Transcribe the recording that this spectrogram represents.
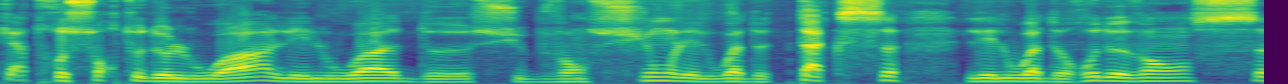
quatre sortes de lois, les lois de subvention, les lois de taxes, les lois de redevance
